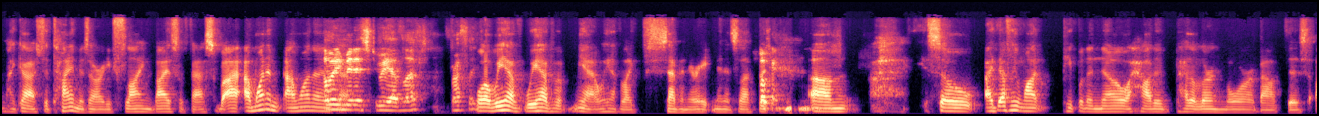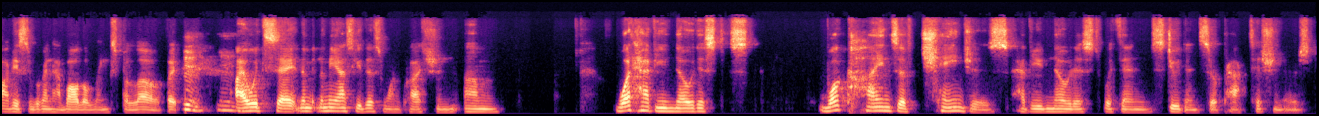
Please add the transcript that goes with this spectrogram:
my gosh, the time is already flying by so fast. But I want to, I want to. How many uh, minutes do we have left, roughly? Well, we have, we have, yeah, we have like seven or eight minutes left. But, okay. Um, so I definitely want people to know how to how to learn more about this. Obviously, we're going to have all the links below. But mm-hmm. I would say, let me, let me ask you this one question: um, What have you noticed? What kinds of changes have you noticed within students or practitioners?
